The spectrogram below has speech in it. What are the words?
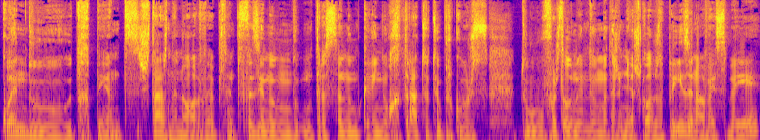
quando de repente estás na nova, portanto, fazendo um, traçando um bocadinho o retrato do teu percurso, tu foste aluna de uma das melhores escolas do país, a nova SBE.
